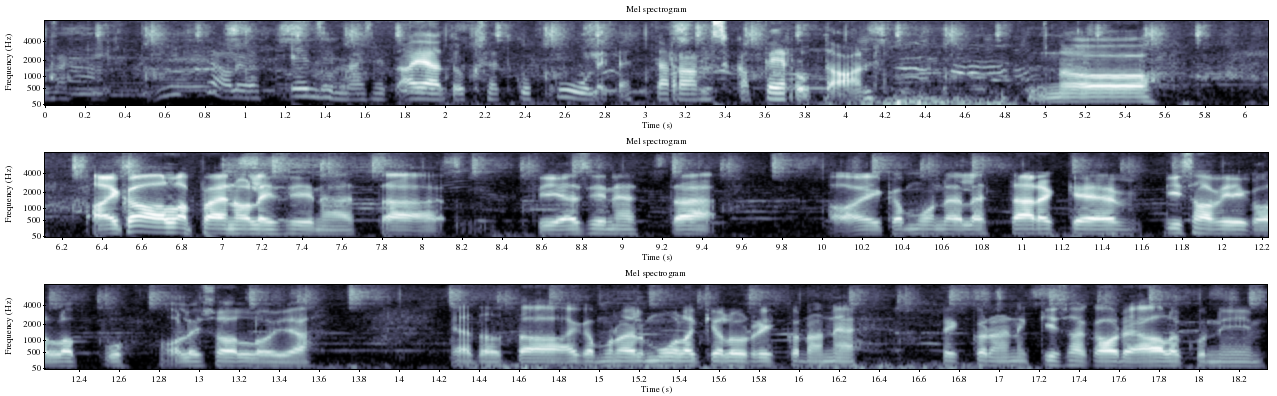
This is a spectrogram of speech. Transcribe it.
Mäki, mitkä olivat ensimmäiset ajatukset, kun kuulit, että Ranska perutaan? No, aika allapäin oli siinä, että tiesin, että aika monelle tärkeä kisaviikonloppu olisi ollut ja, ja tota, aika monelle muullakin ollut rikkonainen, rikkonainen kisakauden alku, niin,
